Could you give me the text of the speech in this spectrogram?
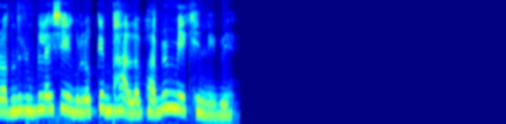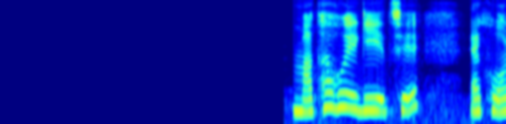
রন্ধন বিলাসী এগুলোকে ভালোভাবে মেখে নিবে। মাখা হয়ে গিয়েছে। এখন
